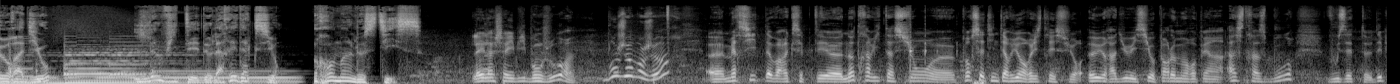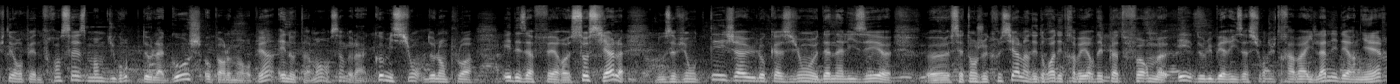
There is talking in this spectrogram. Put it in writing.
E-Radio, l'invité de la rédaction, Romain Lostis. Leila Chaibi, bonjour. Bonjour, bonjour. Euh, merci d'avoir accepté euh, notre invitation euh, pour cette interview enregistrée sur EU Radio ici au Parlement européen à Strasbourg. Vous êtes députée européenne française, membre du groupe de la gauche au Parlement européen et notamment au sein de la Commission de l'emploi et des affaires sociales. Nous avions déjà eu l'occasion d'analyser cet enjeu crucial, un des droits des travailleurs des plateformes et de l'ubérisation du travail l'année dernière,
